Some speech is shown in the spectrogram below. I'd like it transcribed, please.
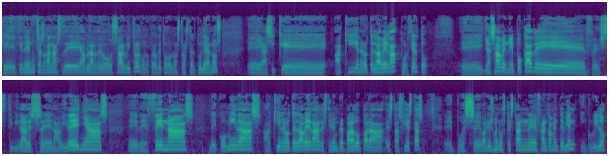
que tiene muchas ganas de hablar de los árbitros, bueno, creo que todos nuestros tertulianos. Eh, así que aquí en el Hotel La Vega, por cierto, eh, ya saben, época de festividades eh, navideñas, eh, de cenas, de comidas. Aquí en el Hotel La Vega les tienen preparado para estas fiestas pues varios menús que están francamente bien, incluido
